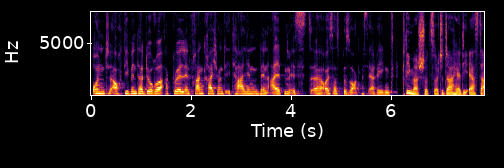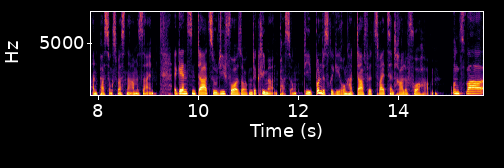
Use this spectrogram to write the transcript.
Und auch die Winterdürre aktuell in Frankreich und Italien und den Alpen ist äh, äußerst besorgniserregend. Klimaschutz sollte daher die erste Anpassungsmaßnahme sein. Ergänzend dazu die vorsorgende Klimaanpassung. Die Bundesregierung hat dafür zwei zentrale Vorhaben. Und zwar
